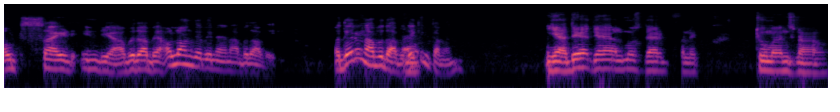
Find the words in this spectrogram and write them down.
outside India, Abu Dhabi. How long they've been in Abu Dhabi? Oh, they're in Abu Dhabi. They can come in. Yeah, they they are almost there for like two months now.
